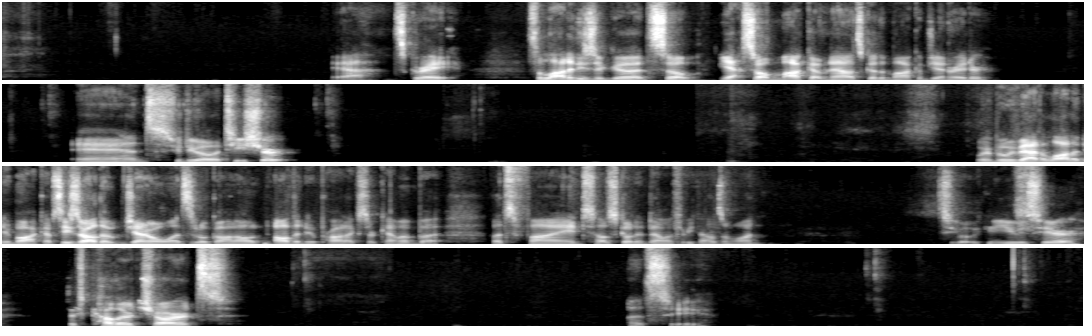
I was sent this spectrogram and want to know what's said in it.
Yeah, it's great. So a lot of these are good. So yeah, so a mock-up now. Let's go to the mock-up generator. And we do a t-shirt. We've had a lot of new mock-ups. These are all the general ones that'll go on. All, all the new products are coming, but let's find. Let's go to Bella 3001. See what we can use here. There's color charts. Let's see.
